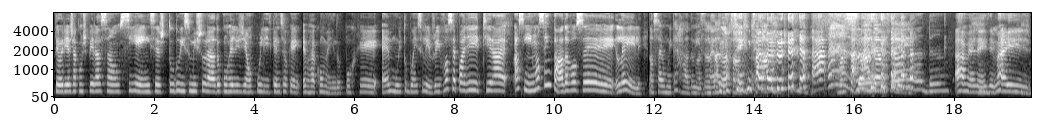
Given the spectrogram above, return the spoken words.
teorias da conspiração, ciências, tudo isso misturado com religião, política, não sei o que, eu recomendo. Porque é muito bom esse livro. E você pode tirar, assim, uma sentada você lê ele. Nossa, saiu muito errado isso, né? De uma sentada. Uma eu sei. Ah, minha gente, mas.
